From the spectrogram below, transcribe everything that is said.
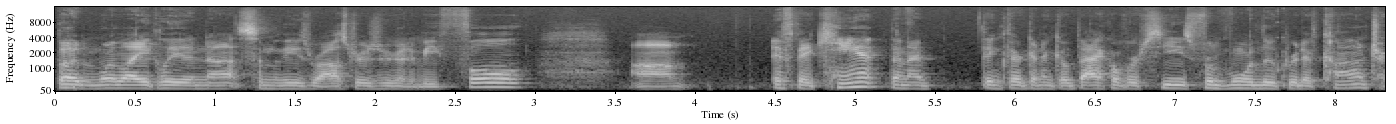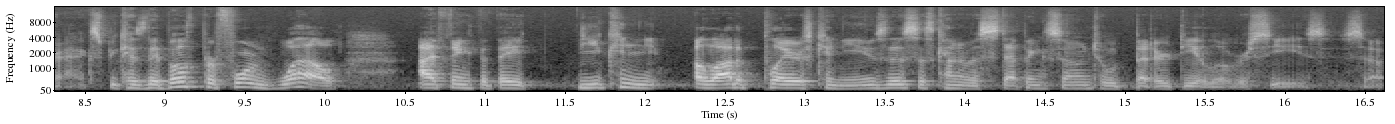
but more likely than not, some of these rosters are going to be full. Um, if they can't, then I think they're going to go back overseas for more lucrative contracts because they both performed well. I think that they you can a lot of players can use this as kind of a stepping stone to a better deal overseas. So.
